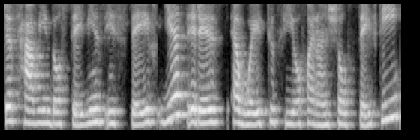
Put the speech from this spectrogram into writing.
just having those savings is safe. Yes, it is a way to feel financial safety,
